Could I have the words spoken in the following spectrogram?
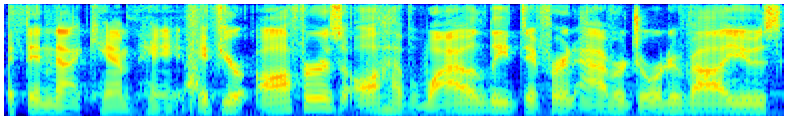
within that campaign. If your offers all have wildly different average order values,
